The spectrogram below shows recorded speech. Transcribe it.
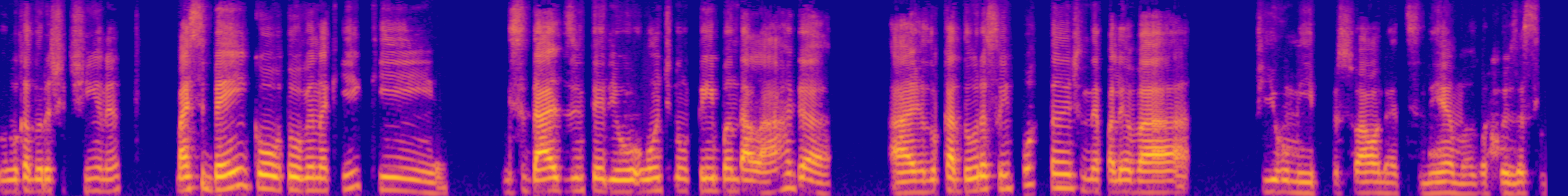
locadora que tinha, né? Mas se bem que eu estou vendo aqui que em cidades do interior onde não tem banda larga, as locadoras são importantes, né, para levar filme pessoal, né, de cinema, alguma coisa assim.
